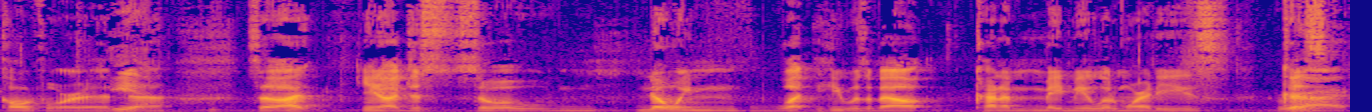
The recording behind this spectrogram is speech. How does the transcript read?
called for. And, Yeah. Uh, so I, you know, I just so knowing what he was about kind of made me a little more at ease. Because Right.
